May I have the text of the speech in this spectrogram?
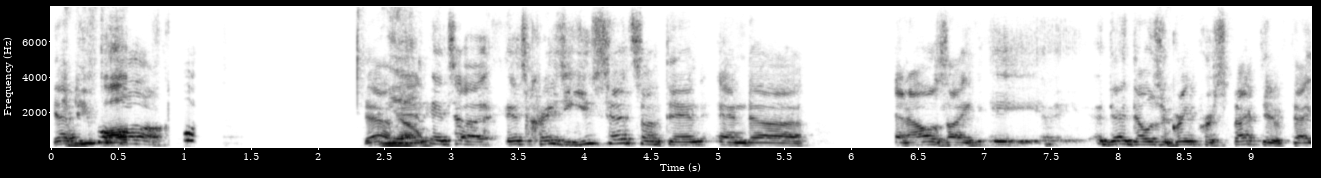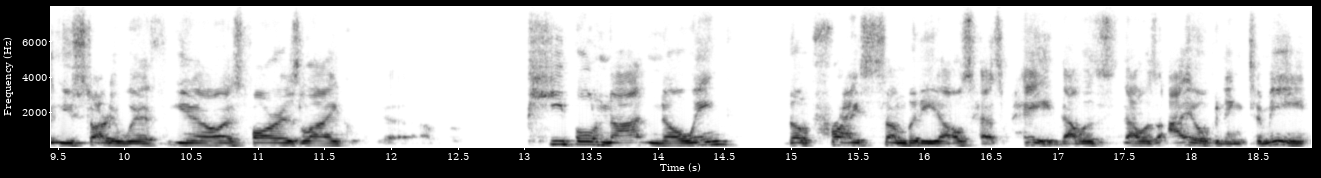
Yeah, and people fall, off Yeah, man, know? it's uh, it's crazy. You said something, and uh, and I was like, it, it, that was a great perspective that you started with. You know, as far as like people not knowing the price somebody else has paid. That was that was eye opening to me,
